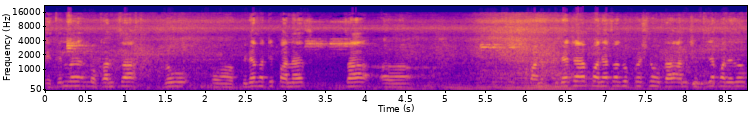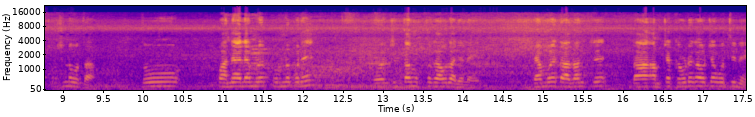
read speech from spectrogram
येथील लोकांचा जो पिण्यासाठी पाण्याचा पाण्या पिण्याच्या पाण्याचा जो प्रश्न होता आणि शेतीच्या पाण्याचा जो प्रश्न होता तो पाणी आल्यामुळे पूर्णपणे चिंतामुक्त गाव झालेलं आहे. त्यामुळे दादांचे दा आमच्या करोडे गावच्या वतीने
